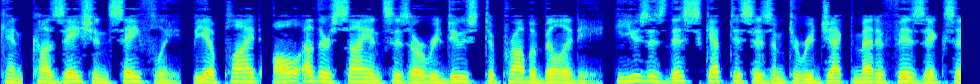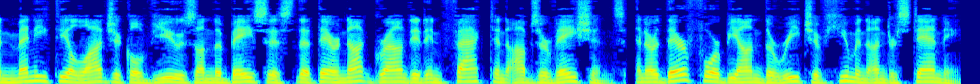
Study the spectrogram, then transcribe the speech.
can causation safely be applied. All other sciences are reduced to probability. He uses this skepticism to reject metaphysics and many theological views on the basis that they are not grounded in fact and observations, and are therefore beyond the reach of human understanding.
